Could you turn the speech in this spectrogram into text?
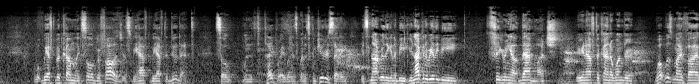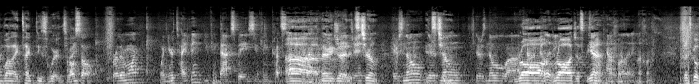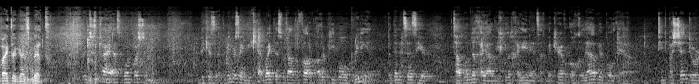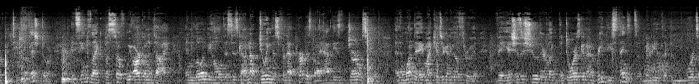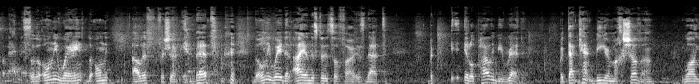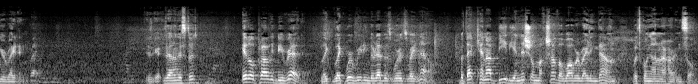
We have to become like soul graphologists. We have to, we have to do that. So when it's typewriter, when it's when it's computer setting, it's not really going to be. You're not going to really be figuring out that much. You're going to have to kind of wonder, what was my vibe while I typed these words, right? Also, furthermore, when you're typing, you can backspace, you can cut stuff. Ah, you very good. It's it. true. There's no, It's there's true. no, there's no uh, raw, raw, just There's yeah. no accountability. nachon, nachon. Let's go weiter, guys. Bet. Just can I ask one question? Because at the beginning we're saying we can't write this without the thought of other people reading it. But then it says here, "Tabun לחייו לחיות חיי נצח בקרב אוכליה ובולעיה, תתפשט דור ותתלבש דור." It seems like בסוף we are going to die, and lo and behold, this is gonna, I'm not doing this for that purpose, but I have these journals here, and then one day my kids are going to go through it. Veyesh is a shoe. They're like the door is going to read these things. It's a, maybe it's like the words of a madman. So the only way, the only Aleph for sure. Bet the only way that I understood it so far is that, but it- it'll probably be read, but that can't be your machshava while you're writing. right. Is, is that understood? It'll probably be read, like like we're reading the Rebbe's words right now, But that cannot be the initial machshava while we're writing down what's going on in our heart and soul.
